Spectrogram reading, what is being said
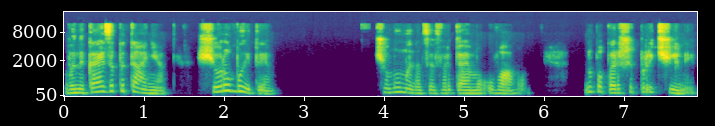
Виникає запитання, що робити? Чому ми на це звертаємо увагу? Ну, по-перше, причини.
